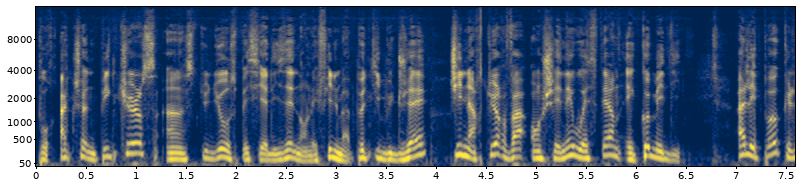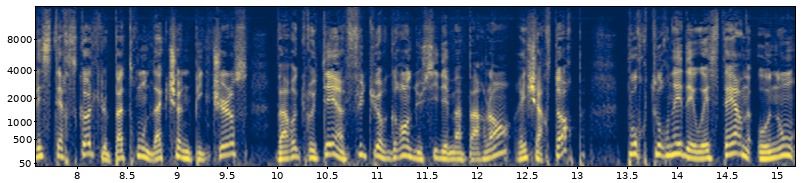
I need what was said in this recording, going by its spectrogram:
pour Action Pictures, un studio spécialisé dans les films à petit budget, Jean Arthur va enchaîner western et comédie. À l'époque, Lester Scott, le patron d'Action Pictures, va recruter un futur grand du cinéma parlant, Richard Thorpe, pour tourner des westerns au nom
